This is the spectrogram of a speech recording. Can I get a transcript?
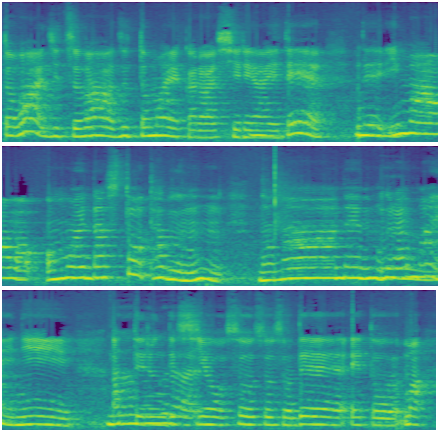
とは実はずっと前から知り合いで、で今思い出すと多分7年ぐらい前に会ってるんですよ、そうそうそう。でえっ、とまあ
